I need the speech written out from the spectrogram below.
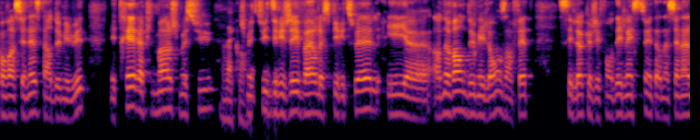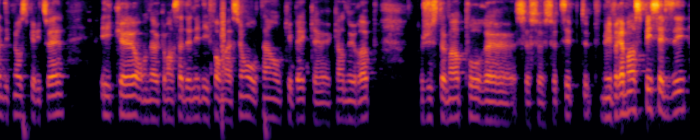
conventionnelle, c'était en 2008. Mais très rapidement, je me suis, je me suis dirigé vers le spirituel et euh, en novembre 2011, en fait, c'est là que j'ai fondé l'Institut international d'hypnose spirituelle et qu'on a commencé à donner des formations autant au Québec euh, qu'en Europe, justement pour euh, ce, type, mais vraiment spécialisé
